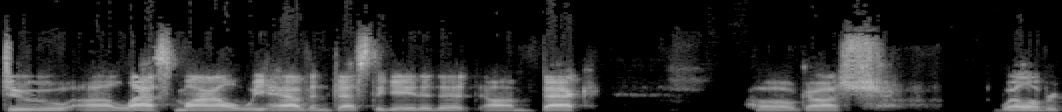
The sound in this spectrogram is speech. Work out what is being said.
do uh, last mile. We have investigated it um, back. Oh gosh, well over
